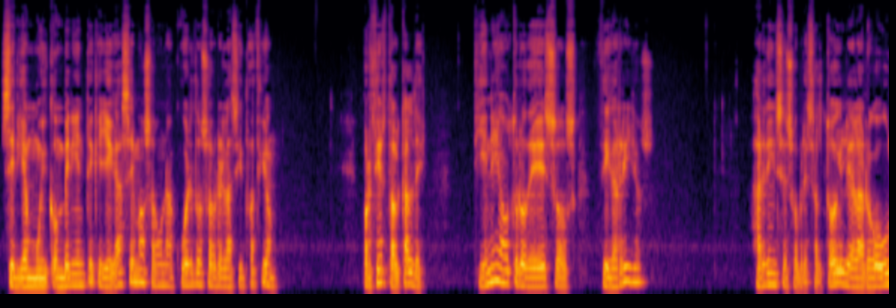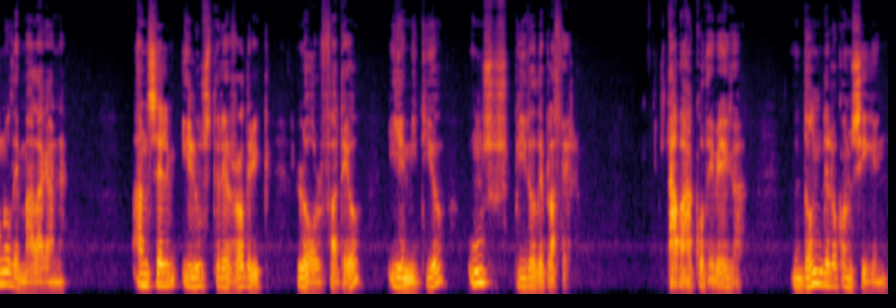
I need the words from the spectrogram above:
Sería muy conveniente que llegásemos a un acuerdo sobre la situación. Por cierto, alcalde, ¿tiene otro de esos cigarrillos? Harding se sobresaltó y le alargó uno de mala gana. Anselm Ilustre Roderick lo olfateó y emitió un suspiro de placer. Tabaco de Vega. ¿Dónde lo consiguen?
